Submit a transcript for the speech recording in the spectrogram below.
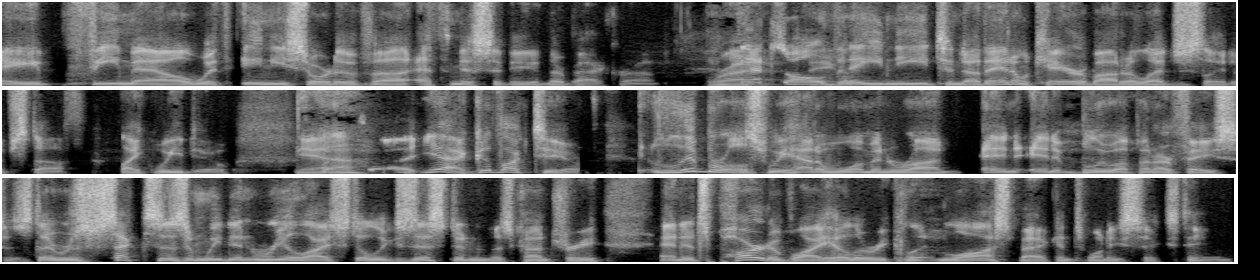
a female with any sort of uh, ethnicity in their background. Right. That's all they need to know. They don't care about our legislative stuff like we do. Yeah. But, uh, yeah. Good luck to you. Liberals, we had a woman run and, and it blew up in our faces. There was sexism we didn't realize still existed in this country. And it's part of why Hillary Clinton lost back in 2016.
